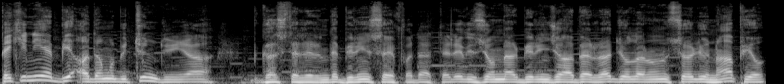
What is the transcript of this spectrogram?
Peki niye bir adamı bütün dünya gazetelerinde birinci sayfada, televizyonlar birinci haber, radyolar onu söylüyor. Ne yapıyor?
